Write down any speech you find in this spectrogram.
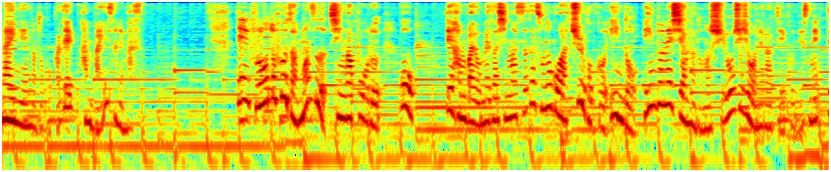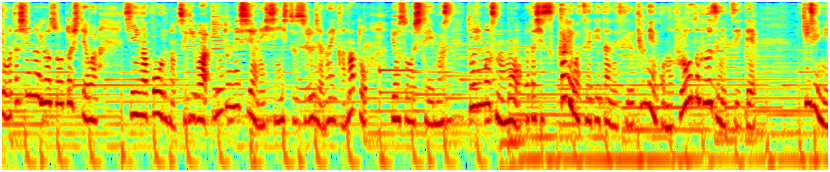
来年のどこかで販売されます。で、フロートフーズはまずシンガポールをで販売を目指しますが、その後は中国、インド、インドネシアなどの主要市場を狙っていくんですね。で、私の予想としては、シンガポールの次はインドネシアに進出するんじゃないかなと予想しています。と言いますのも、私すっかり忘れていたんですけど、去年このフロートフーズについて記事に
